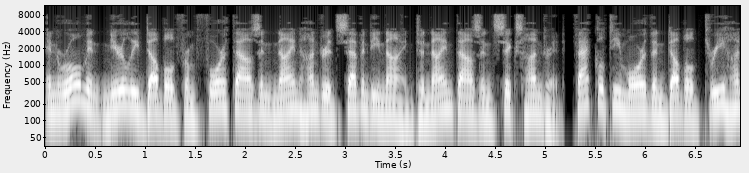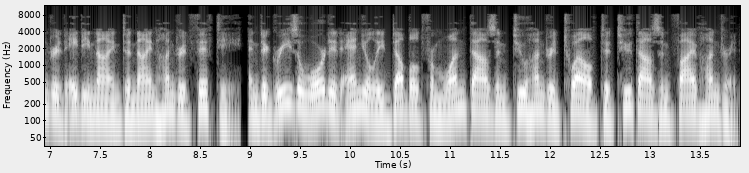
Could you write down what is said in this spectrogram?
Enrollment nearly doubled from 4,979 to 9,600, faculty more than doubled 389 to 950, and degrees awarded annually doubled from 1,212 to 2,500.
